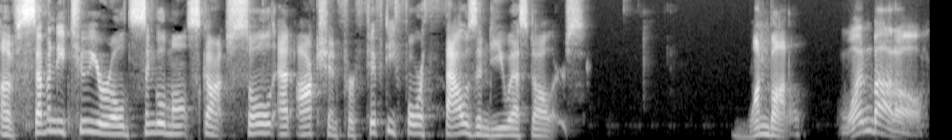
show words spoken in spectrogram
of 72 year old single malt scotch sold at auction for 54,000 US dollars. One bottle. One bottle.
